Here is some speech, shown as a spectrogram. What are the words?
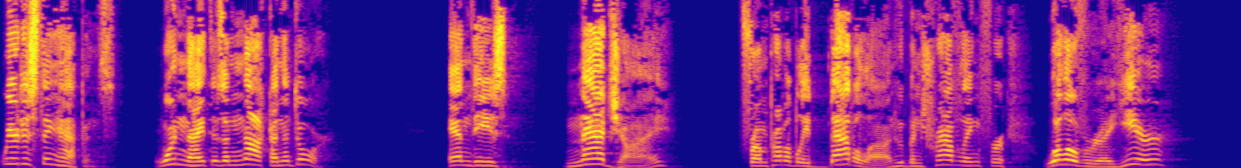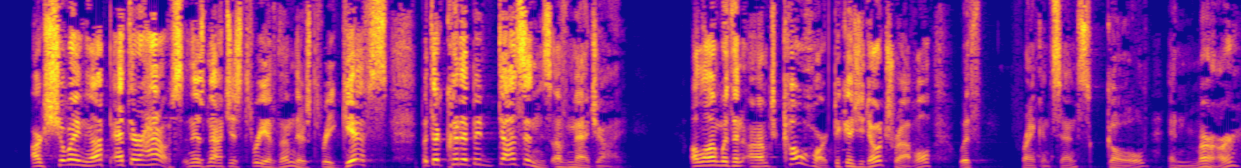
Weirdest thing happens. One night there's a knock on the door. And these magi from probably Babylon, who've been traveling for well over a year, are showing up at their house. And there's not just three of them, there's three gifts, but there could have been dozens of magi. along with an armed cohort, because you don't travel with frankincense, gold, and myrrh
